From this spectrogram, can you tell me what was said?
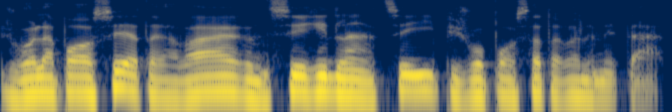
je vais la passer à travers une série de lentilles, puis je vais passer à travers le métal.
